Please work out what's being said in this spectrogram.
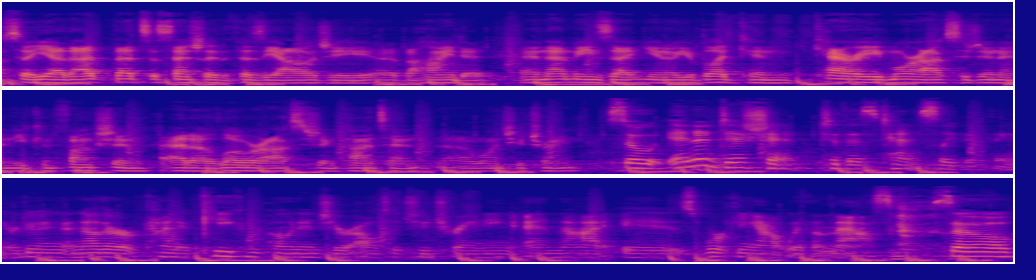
So yeah, that that's essentially the physiology uh, behind it, and that means that you know your blood can carry more oxygen and you can function at a lower oxygen content uh, once you train. So, in addition to this tent sleeping thing, you're doing another kind of key component to your altitude training, and that is working out with a mask. so,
